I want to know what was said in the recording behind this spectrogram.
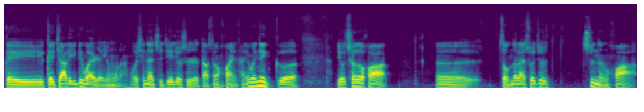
给给家里另外人用了。我现在直接就是打算换一台，因为那个油车的话，呃。总的来说就是智能化，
